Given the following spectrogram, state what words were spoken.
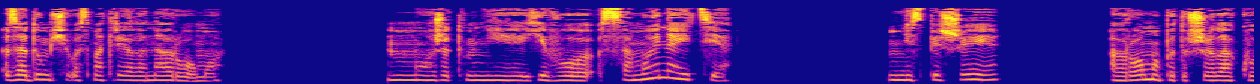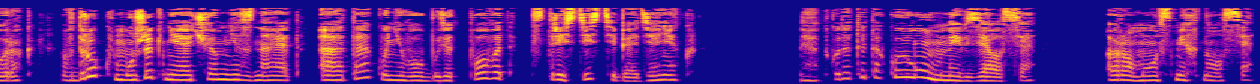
задумчиво смотрела на Рому. Может, мне его самой найти? Не спеши. Рома потушил окурок. Вдруг мужик ни о чем не знает, а так у него будет повод стрясти с тебя денег. Откуда ты такой умный взялся? Рома усмехнулся.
